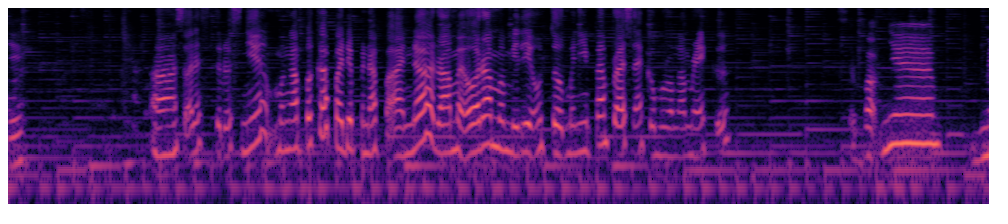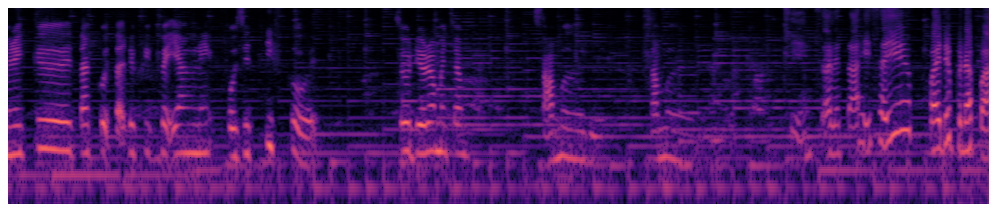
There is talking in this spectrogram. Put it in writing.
je. Uh, soalan seterusnya, mengapakah pada pendapat anda ramai orang memilih untuk menyimpan perasaan kemurungan mereka? Sebabnya mereka takut tak ada feedback yang positif kot. So dia orang macam sama je, sama. Okey, soalan terakhir saya pada pendapat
